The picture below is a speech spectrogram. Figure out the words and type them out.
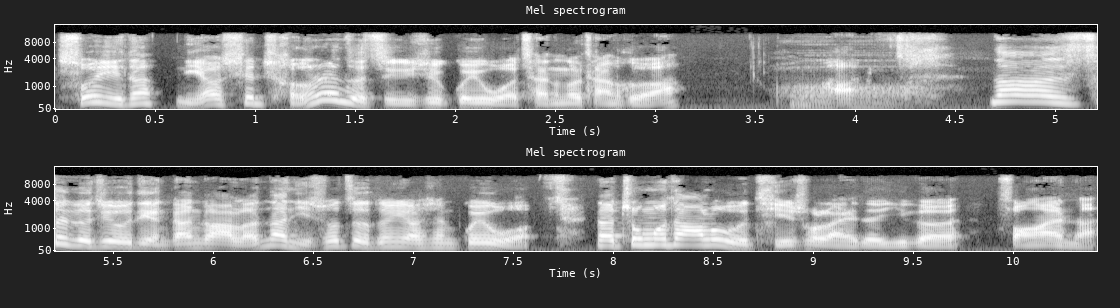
所以呢，你要先承认这几个区归我，才能够谈和啊。啊。那这个就有点尴尬了。那你说这个东西要先归我，那中国大陆提出来的一个方案呢？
